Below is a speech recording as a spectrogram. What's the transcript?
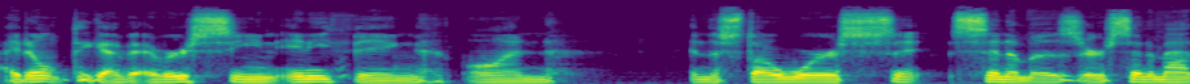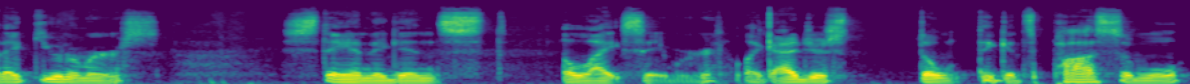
I don't think I've ever seen anything on in the Star Wars ci- cinemas or cinematic universe stand against a lightsaber. Like, I just don't think it's possible.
